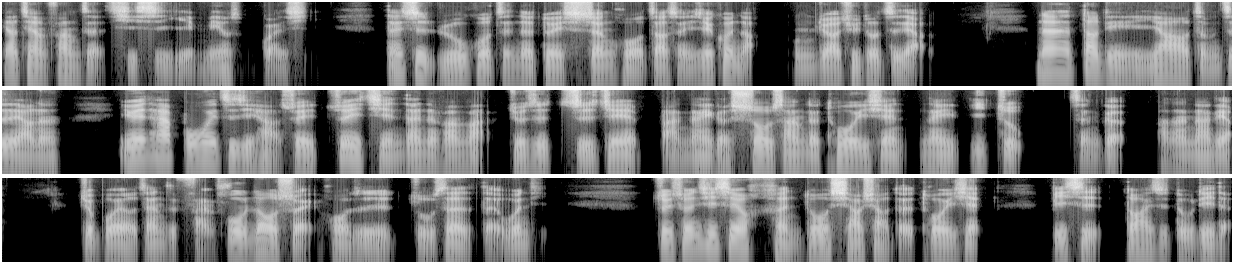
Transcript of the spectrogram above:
要这样放着，其实也没有什么关系。但是如果真的对生活造成一些困扰，我们就要去做治疗。那到底要怎么治疗呢？因为它不会自己好，所以最简单的方法就是直接把那个受伤的唾液腺那一组整个把它拿掉，就不会有这样子反复漏水或者是阻塞的问题。嘴唇其实有很多小小的唾液腺，彼此都还是独立的，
